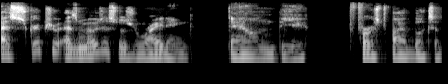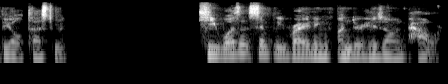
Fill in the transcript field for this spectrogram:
as scripture as Moses was writing down the first 5 books of the Old Testament, he wasn't simply writing under his own power.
